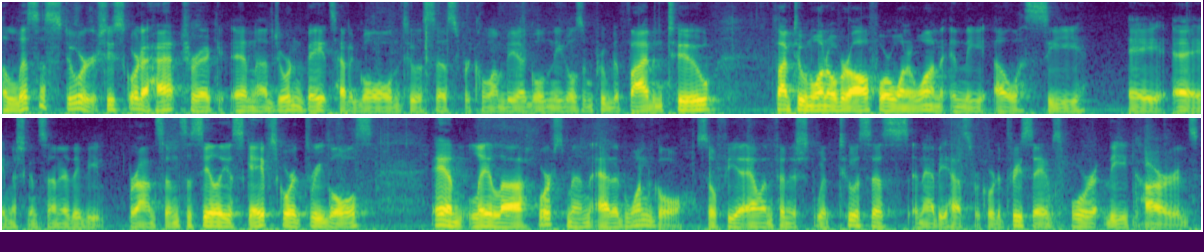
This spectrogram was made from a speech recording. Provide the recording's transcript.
Alyssa Stewart, she scored a hat trick, and uh, Jordan Bates had a goal and two assists for Columbia. Golden Eagles improved to five and two, five two and one overall, four one and one in the LCAA. Michigan Center they beat Bronson. Cecilia Scaife scored three goals, and Layla Horseman added one goal. Sophia Allen finished with two assists, and Abby Hess recorded three saves for the Cards.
